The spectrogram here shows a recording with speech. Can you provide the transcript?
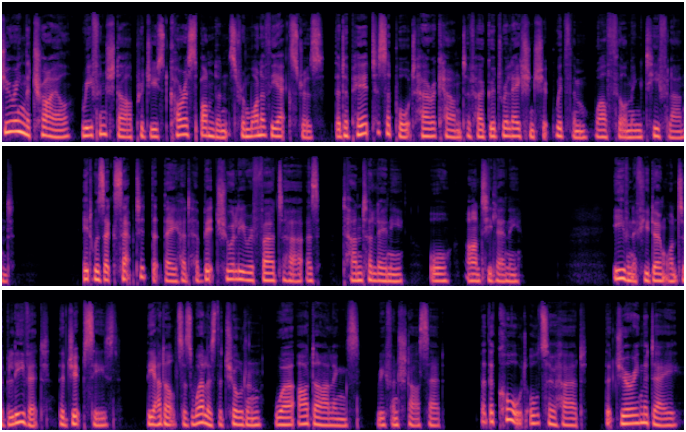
During the trial, Riefenstahl produced correspondence from one of the extras that appeared to support her account of her good relationship with them while filming Tiefland. It was accepted that they had habitually referred to her as Tante Leni or Auntie Leni. Even if you don't want to believe it, the gypsies, the adults as well as the children, were our darlings, Riefenstahl said. But the court also heard that during the day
